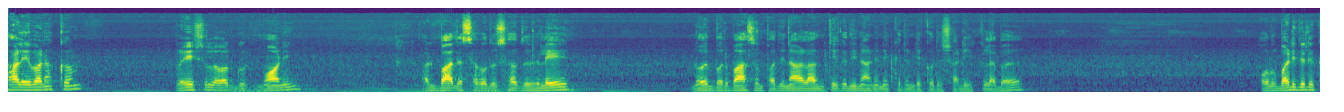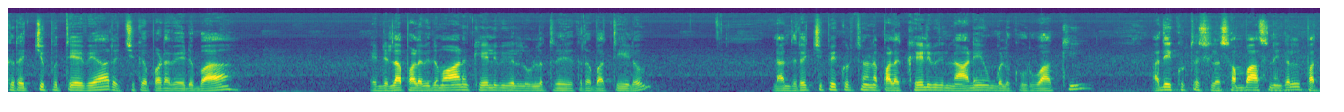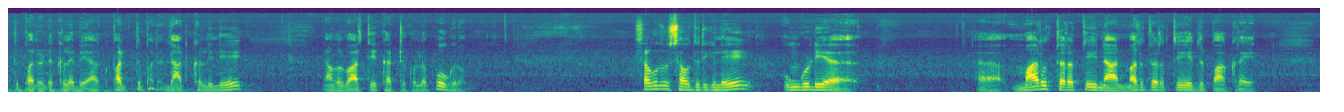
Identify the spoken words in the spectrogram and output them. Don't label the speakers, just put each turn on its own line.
காலை வணக்கம். ரேசலோர் good morning அன்பாத சகோதர சகோதரிகளே நவம்பர் மாதம் பதினாலாம் தேதி நான் நினைக்கிறேன். இன்றைக்கு ஒரு சனிக்கிழமை. ஒரு மனிதனுக்கு ரட்சிப்பு தேவையா? ரட்சிக்கப்பட வேண்டுமா? என்றெல்லாம் பலவிதமான கேள்விகள் உள்ளத்தில் இருக்கிற மத்தியிலும் நான் அந்த ரட்சிப்பை குறித்தான பல கேள்விகள் நானே உங்களுக்கு உருவாக்கி அதை குறித்த சில சம்பாஷணைகள் பத்து பன்னெண்டு கிழமையாக பத்து பன்னெண்டு நாட்களிலே நாங்கள் வார்த்தையை கற்றுக்கொள்ளப் போகிறோம். சகோதர சகோதரிகளே உங்களுடைய மறுத்தரத்தை மறுதரத்தை நான் மறுதரத்தை எதிர்பார்க்குறேன்.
